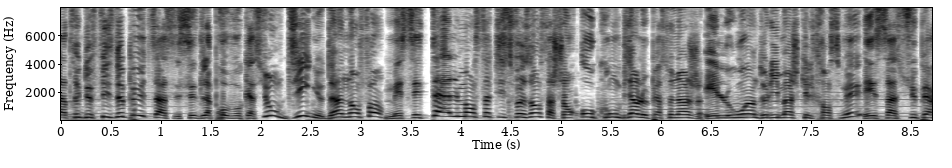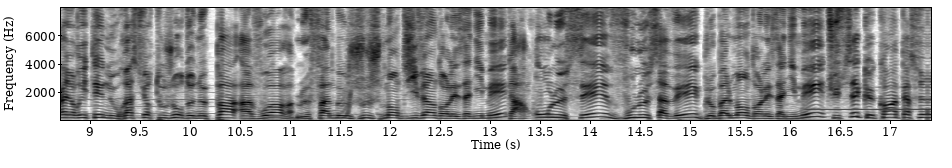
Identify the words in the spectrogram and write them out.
un truc de fils de pute, ça. C'est de la provocation digne d'un enfant. Mais c'est tellement satisfaisant, sachant ô combien le personnage est loin de l'image qu'il transmet, et sa supériorité nous rassure toujours de ne pas avoir le fameux jugement divin dans les animés, car on le sait, vous le savez, globalement dans les animés, tu sais que quand un personnage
